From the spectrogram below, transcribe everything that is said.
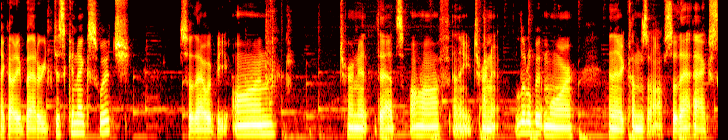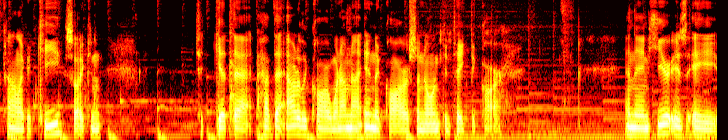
I got a battery disconnect switch, so that would be on, turn it, that's off, and then you turn it a little bit more, and then it comes off. So that acts kind of like a key, so I can to get that, have that out of the car when I'm not in the car so no one can take the car. And then here is a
